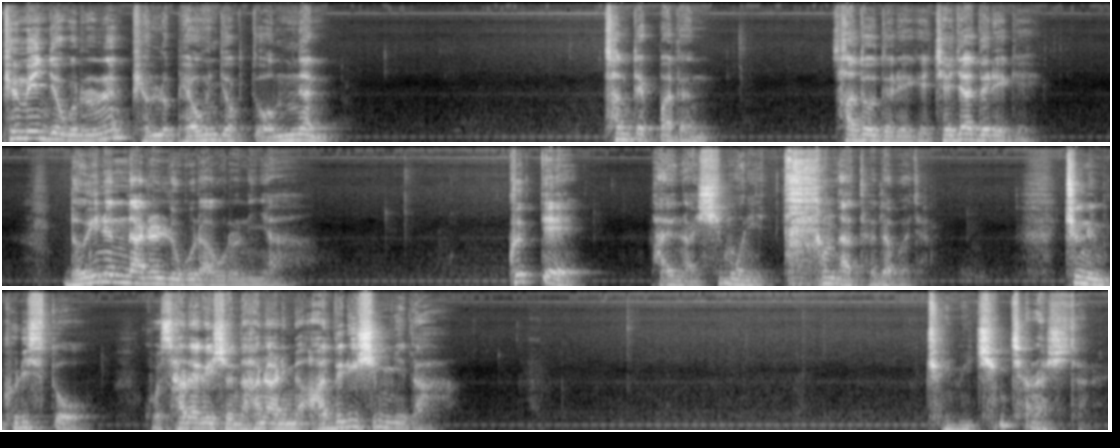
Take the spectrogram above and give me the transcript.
표면적으로는 별로 배운 적도 없는 선택받은 사도들에게, 제자들에게 너희는 나를 누구라고 그러느냐. 그때 바요나 시몬이 탁 나타나보자. 주는 그리스도, 그 살아계신 하나님의 아들이십니다. 주님이 칭찬하시잖아요.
